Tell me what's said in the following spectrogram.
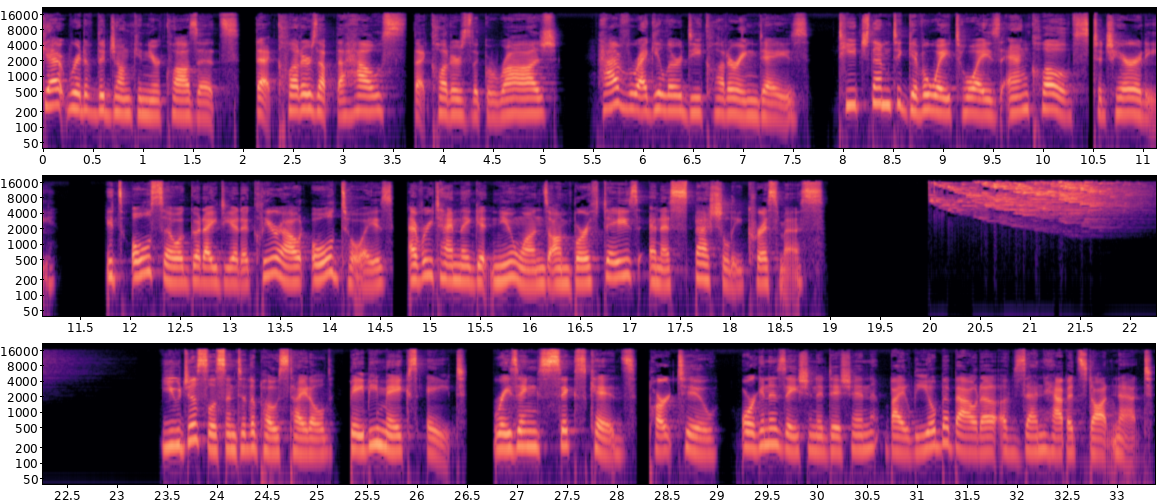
Get rid of the junk in your closets that clutters up the house, that clutters the garage, have regular decluttering days. Teach them to give away toys and clothes to charity. It's also a good idea to clear out old toys every time they get new ones on birthdays and especially Christmas. You just listened to the post titled Baby Makes Eight Raising Six Kids, Part 2, Organization Edition by Leo Babauta of ZenHabits.net.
